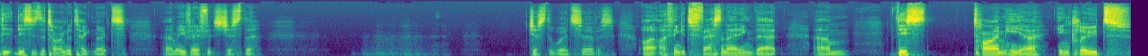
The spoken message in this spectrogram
th- this is the time to take notes, um, even if it's just the just the word service. I, I think it's fascinating that um, this time here includes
